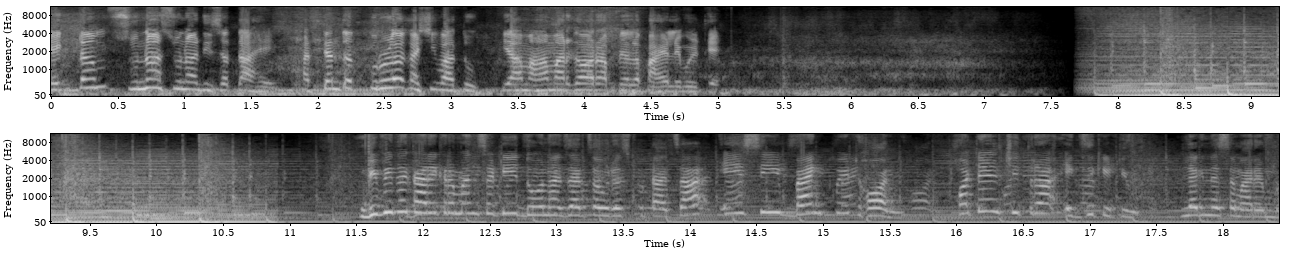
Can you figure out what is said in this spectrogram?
एकदम सुना सुना दिसत आहे. अत्यंत तुरळक अशी वाहतूक या महामार्गावर आपल्याला पाहायला मिळते. विविध कार्यक्रमांसाठी दोन हजार चौरस फुटाचा AC banquet hall hotel Chitra executive लग्न समारंभ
